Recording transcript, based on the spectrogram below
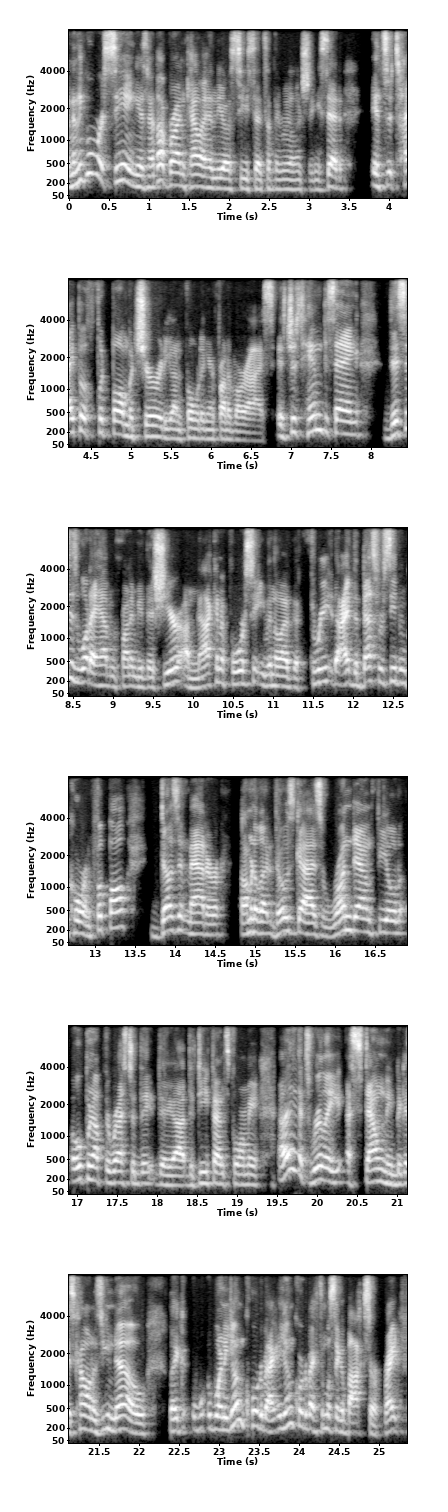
And I think what we're seeing is, I thought Brian Callahan, the OC, said something really interesting. Said, it's a type of football maturity unfolding in front of our eyes. It's just him saying, "This is what I have in front of me this year. I'm not going to force it, even though I have the three, I have the best receiving corps in football. Doesn't matter. I'm going to let those guys run downfield, open up the rest of the the, uh, the defense for me. I think it's really astounding because, Colin, as you know, like w- when a young quarterback, a young quarterback is almost like a boxer, right?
